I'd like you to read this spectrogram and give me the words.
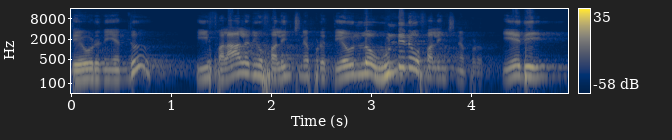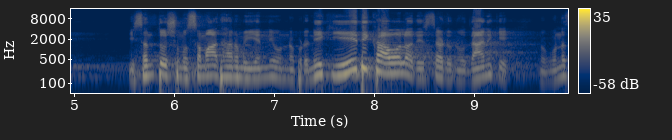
దేవుడిని ఎందు యందు ఈ ఫలాలు నువ్వు ఫలించినప్పుడు దేవునిలో ఉండి నువ్వు ఫలించినప్పుడు ఏది? ఈ సంతోషము సమాధానము ఇవన్నీ ఉన్నప్పుడు నీకు ఏది కావాలో అది ఇస్తాడు. నువ్వు దానికి నువ్వు ఉన్నత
